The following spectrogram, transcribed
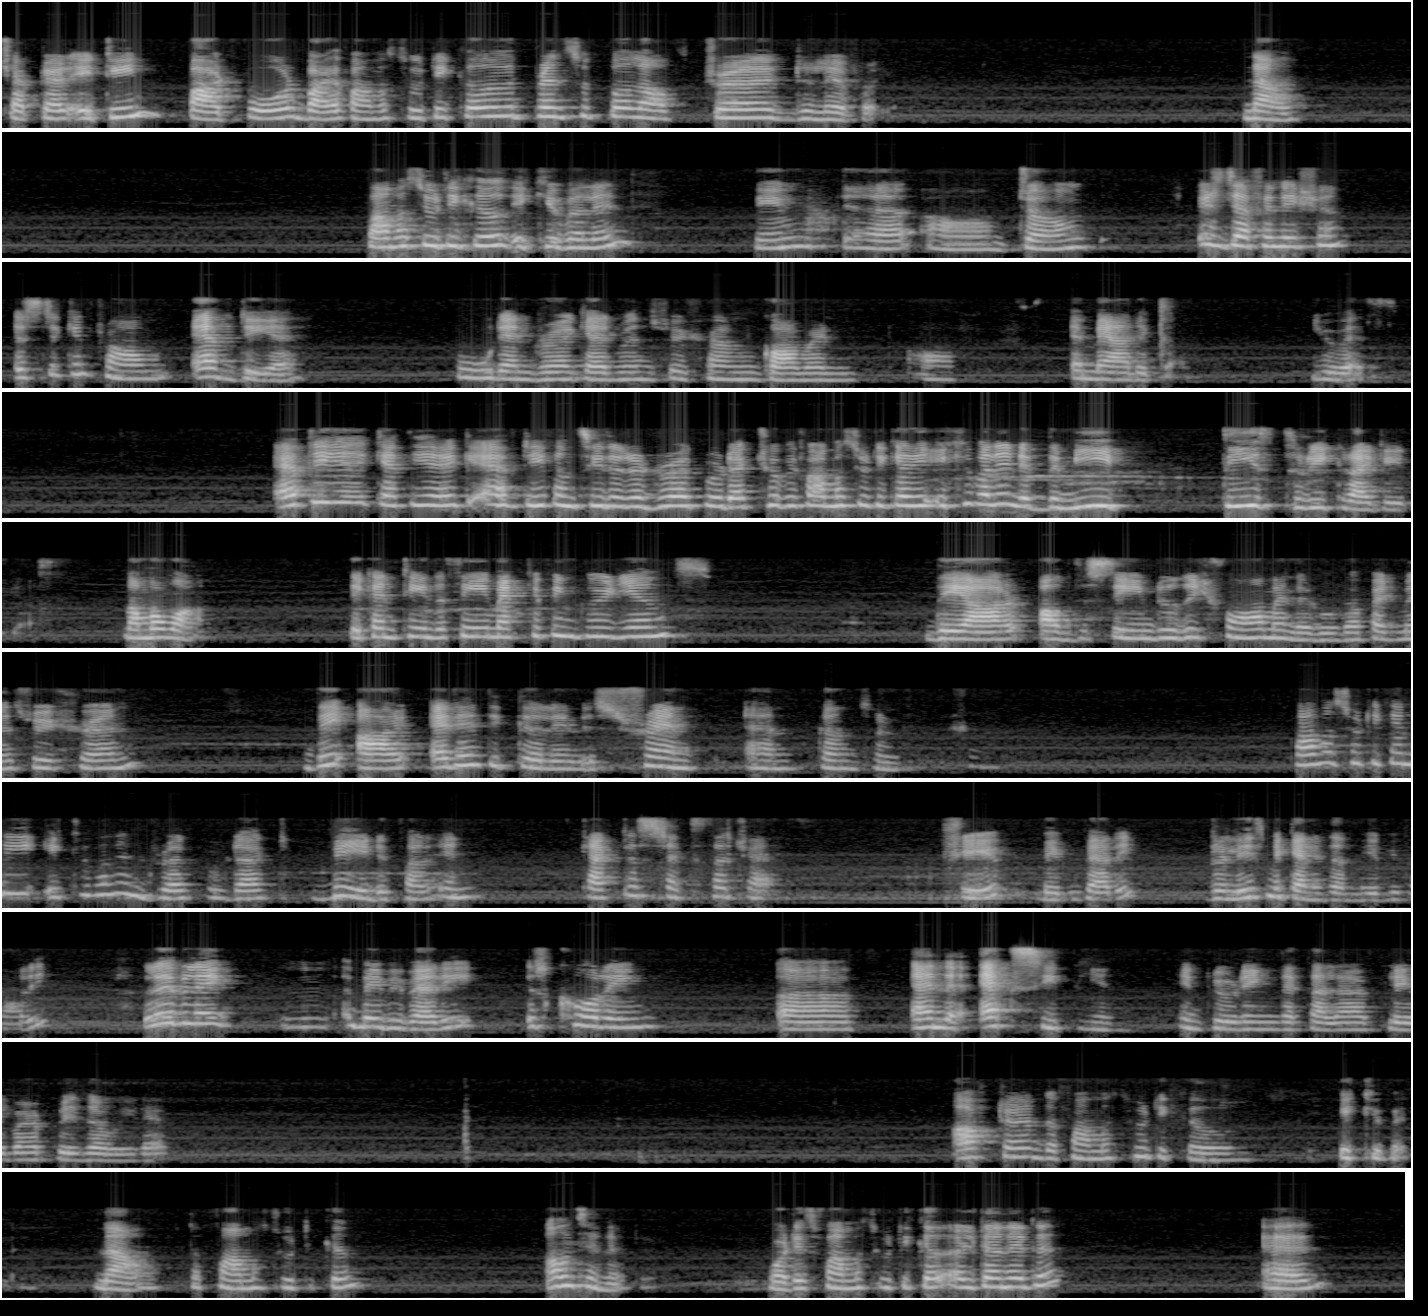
Chapter 18 Part 4 Biopharmaceutical Principle of Drug Delivery. Now, pharmaceutical equivalent, same uh, um, term, its definition is taken from FDA, Food and Drug Administration, Government of America, US. FDA कहती है कि FDA consider a drug product to be pharmaceutically equivalent if they meet these three criteria. Number one, they contain the same active ingredients. They are of the same dosage form and the route of administration. They are identical in strength and concentration. Pharmaceutically equivalent drug product may differ in characteristics such as shape may vary, release mechanism may vary, labeling mm, may be vary, scoring uh, and excipient including the color, flavor, preservative. After the pharmaceutical equivalent. Now the pharmaceutical alternative. What is pharmaceutical alternative? And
